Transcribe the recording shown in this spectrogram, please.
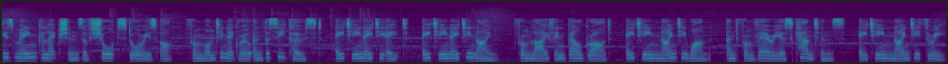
His main collections of short stories are, From Montenegro and the Sea Coast, 1888, 1889, from Life in Belgrade, 1891, and From Various Cantons, 1893.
